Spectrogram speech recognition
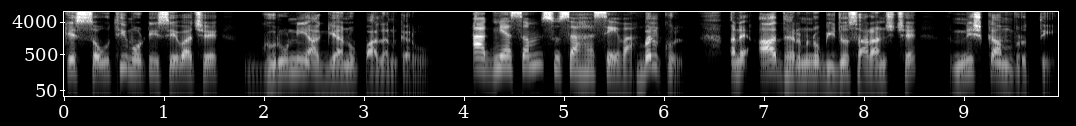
કે સૌથી મોટી સેવા છે ગુરુની આજ્ઞાનું પાલન કરવું. આજ્ઞાસમ સુસાહ સેવા. બિલકુલ. અને આ ધર્મનો બીજો સારાંશ છે નિષ્કામ વૃત્તિ.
